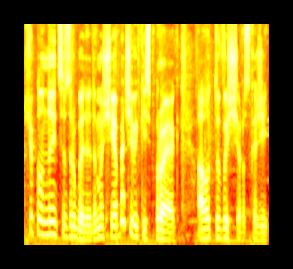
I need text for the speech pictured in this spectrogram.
А що планується зробити? Тому що я бачив якийсь проект, а от ви ще розкажіть.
